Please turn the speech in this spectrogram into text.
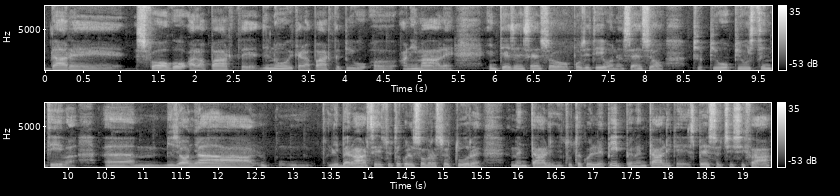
dare sfogo alla parte di noi che è la parte più eh, animale, intesa in senso positivo, nel senso più, più, più istintiva. Ehm, bisogna mm, liberarsi di tutte quelle sovrastrutture mentali, di tutte quelle pippe mentali che spesso ci si fa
